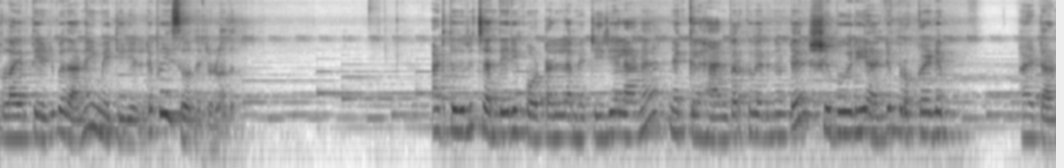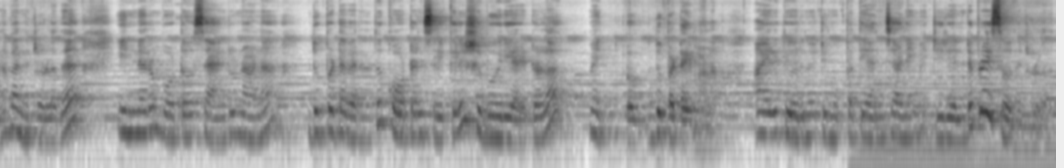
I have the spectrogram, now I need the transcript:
തൊള്ളായിരത്തി എഴുപതാണ് ഈ മെറ്റീരിയലിന്റെ പ്രൈസ് വന്നിട്ടുള്ളത്. അടുത്തതൊരു ചന്തേരി കോട്ടണിലെ മെറ്റീരിയലാണ് നെക്കിൽ ഹാൻഡ് വർക്ക് വരുന്നുണ്ട്. ഷിബൂരി ആൻഡ് ബ്രൊക്കൈഡ് ആയിട്ടാണ് വന്നിട്ടുള്ളത്. ഇന്നറും ബോട്ടവും സാൻഡൂൺ ആണ്. ദുപ്പട്ട വരുന്നത് കോട്ടൺ സിൽക്കിൽ ഷിബൂരി ആയിട്ടുള്ള ദുപ്പട്ടയുമാണ് ആയിരത്തി ഒരുന്നൂറ്റി മുപ്പത്തി അഞ്ചാണ് ഈ മെറ്റീരിയലിന്റെ പ്രൈസ് വന്നിട്ടുള്ളത്.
